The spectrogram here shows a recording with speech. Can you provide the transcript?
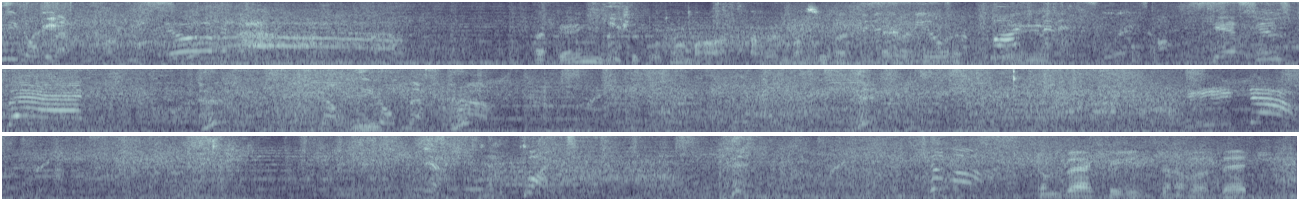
we don't let That game, the triple tomahawk. I mean, let's see if I can. Let's go. Guess who's back? Now we don't mess around. Come! Come back here, you son of a bitch.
